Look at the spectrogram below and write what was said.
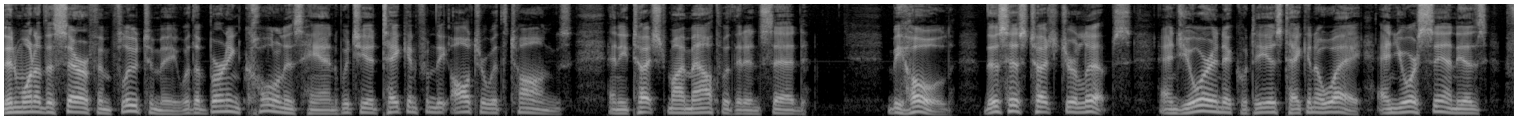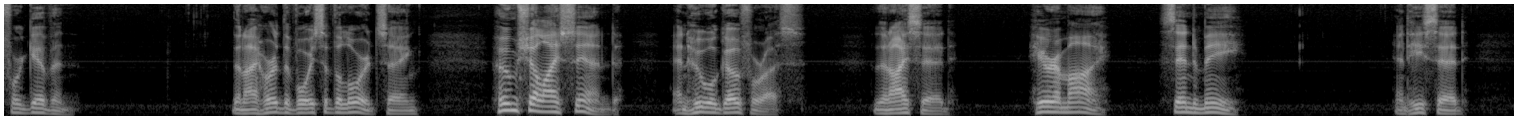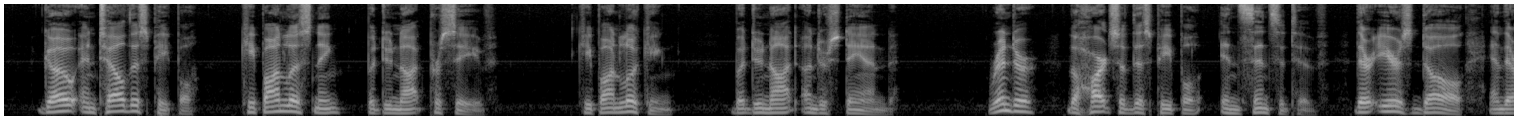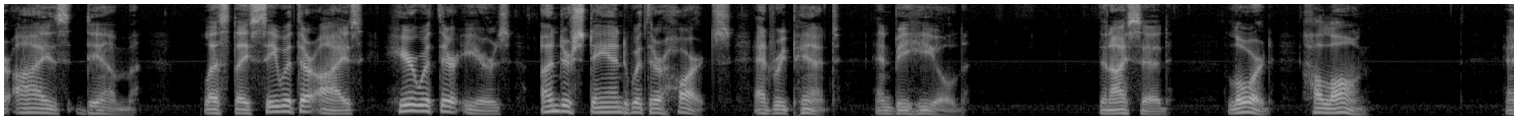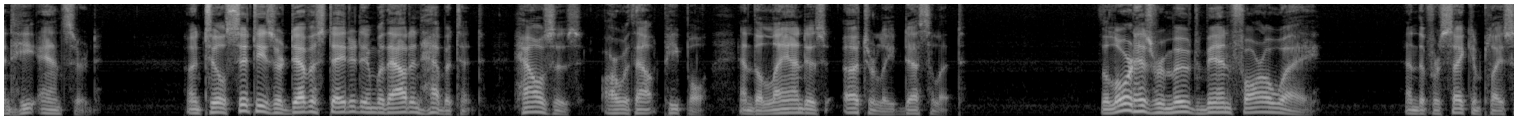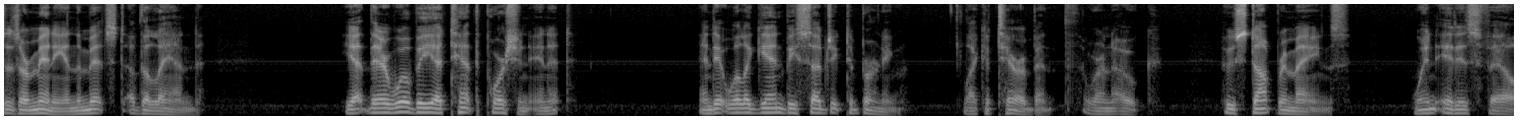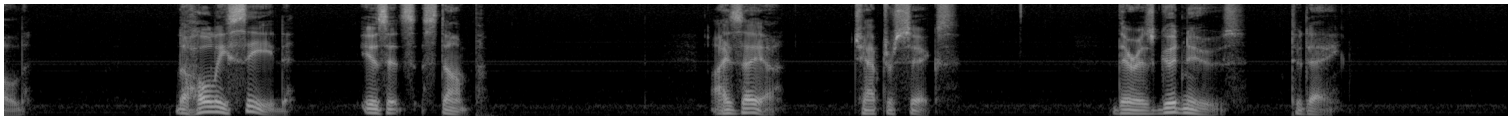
Then one of the seraphim flew to me with a burning coal in his hand, which he had taken from the altar with tongs, and he touched my mouth with it and said, Behold, this has touched your lips, and your iniquity is taken away, and your sin is forgiven. Then I heard the voice of the Lord saying, Whom shall I send, and who will go for us? Then I said, Here am I, send me. And he said, Go and tell this people, keep on listening, but do not perceive. Keep on looking, but do not understand. Render the hearts of this people insensitive, their ears dull, and their eyes dim, lest they see with their eyes, hear with their ears, understand with their hearts, and repent and be healed. Then I said, Lord, how long? And he answered, Until cities are devastated and without inhabitant, houses are without people, and the land is utterly desolate. The Lord has removed men far away, and the forsaken places are many in the midst of the land. Yet there will be a tenth portion in it, and it will again be subject to burning, like a terebinth or an oak, whose stump remains when it is felled. The holy seed is its stump. Isaiah chapter 6. There is good news today.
